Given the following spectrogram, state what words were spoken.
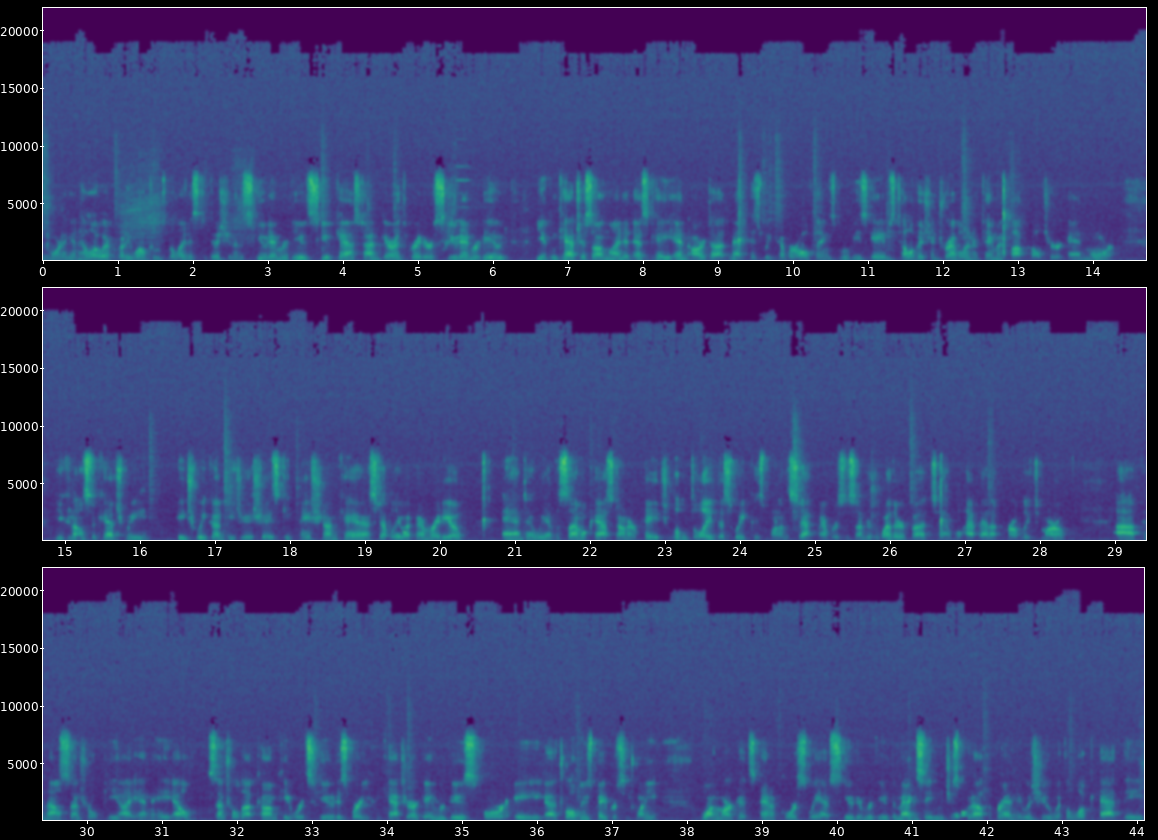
Good morning and hello, everybody. Welcome to the latest edition of the Skewed and Reviewed Skewedcast. I'm Gareth, creator of Skewed and Reviewed. You can catch us online at sknr.net as we cover all things movies, games, television, travel, entertainment, pop culture, and more. You can also catch me each week on BJ Shea's Geek Nation on KISW FM radio. And uh, we have a simulcast on our page. A little delayed this week because one of the staff members is under the weather, but uh, we'll have that up probably tomorrow. Uh, Pinal Central, P I N A L, central.com, keyword skewed, is where you can catch our game reviews for a uh, 12 newspapers and 21 markets. And of course, we have Skewed and Reviewed the magazine. We just put out the brand new issue with a look at the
